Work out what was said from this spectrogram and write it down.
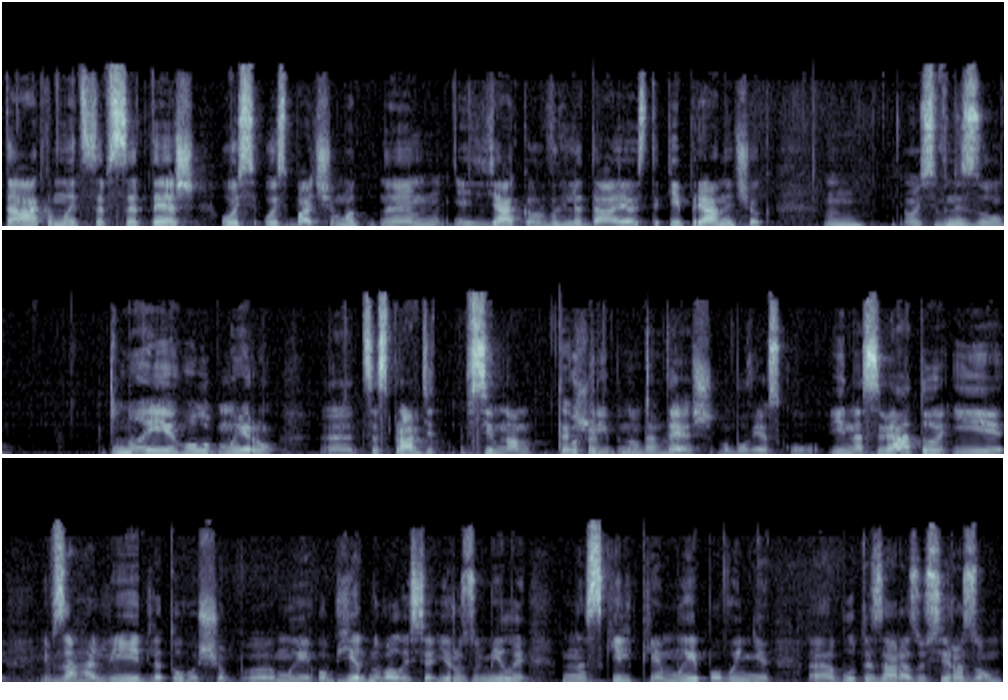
Так, ми це все теж ось ось бачимо, ем, як виглядає ось такий пряничок. Ось внизу. Ну і голуб миру. Е, Це справді всім нам Те, що- потрібно да. теж обов'язково. І на свято, і, і взагалі для того, щоб е, ми об'єднувалися і розуміли, наскільки ми повинні е, бути зараз усі разом.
